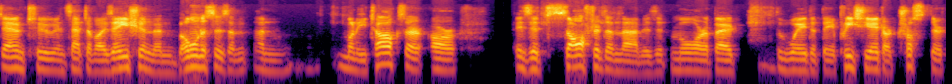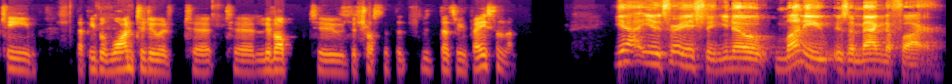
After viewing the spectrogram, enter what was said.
down to incentivization and bonuses and, and money talks, or, or is it softer than that? Is it more about the way that they appreciate or trust their team that people want to do it to to live up to the trust that that's been placed in them? Yeah, it's very interesting. You know, money is a magnifier,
